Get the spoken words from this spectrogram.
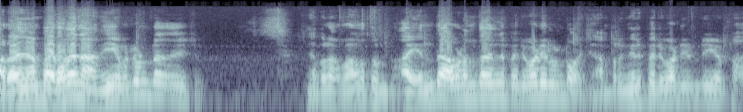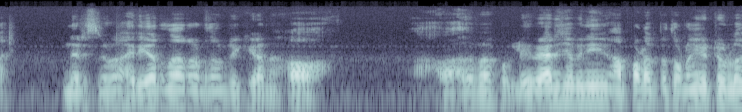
അതാ ഞാൻ ഭരതനാ. നീ എവിടെ ഉണ്ടോ? ചോദിച്ചു. ഞാൻ പറഞ്ഞു എറണാകുളത്തുണ്ട്. ആ എന്താ അവിടെ എന്തായാലും പരിപാടികളുണ്ടോ? ഞാൻ പറഞ്ഞു ഇങ്ങനെ പരിപാടിയുണ്ട് ചേട്ടാ. ഇന്നൊരു സിനിമ ഹരിഹർ നാർ നടന്നുകൊണ്ടിരിക്കുകയാണ്. ഓ അതിപ്പോൾ പുള്ളി വിചാരിച്ച പിന്നെ ആ പടം ഇപ്പോൾ തുടങ്ങിയിട്ടുള്ളൂ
